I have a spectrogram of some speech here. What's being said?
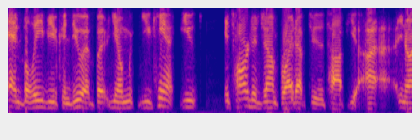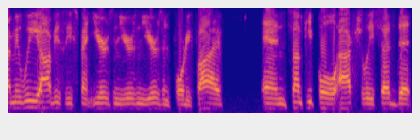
and believe you can do it, but you know, you can't, you, it's hard to jump right up to the top. You, I, you know, I mean, we obviously spent years and years and years in 45, and some people actually said that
